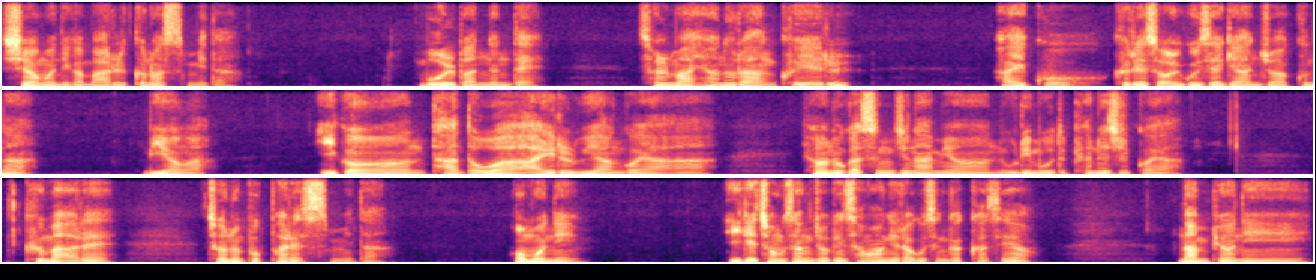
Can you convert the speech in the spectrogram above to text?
시어머니가 말을 끊었습니다. 뭘 봤는데 설마 현우랑 그 애를? 아이고 그래서 얼굴색이 안 좋았구나. 미영아 이건 다 너와 아이를 위한 거야. 현우가 승진하면 우리 모두 편해질 거야. 그 말에 저는 폭발했습니다. 어머님, 이게 정상적인 상황이라고 생각하세요? 남편이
